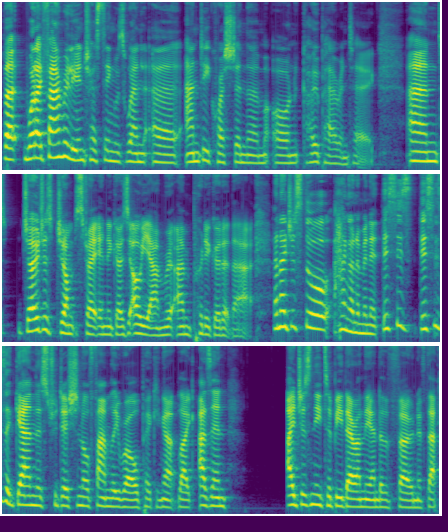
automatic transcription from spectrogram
But what I found really interesting was when uh, Andy questioned them on co-parenting, and Joe just jumped straight in and goes, "Oh yeah, I'm re- I'm pretty good at that." And I just thought, hang on a minute, this is this is again this traditional family role picking up, like as in I just need to be there on the end of the phone if that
